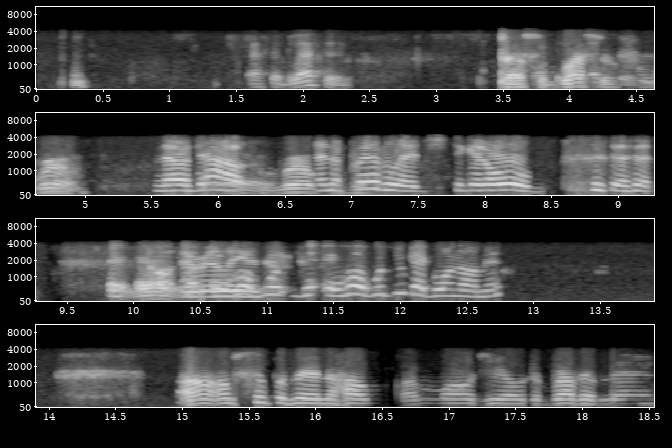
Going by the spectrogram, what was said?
That's a blessing. That's a blessing for real. No doubt. For real. And a privilege to get old. Hey, hey, Yeah. uh, It really hey, is. Hug, What, hey, Hug, what you got going on, man? Uh, I'm Superman the Hulk. I'm Margio the brother, man.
